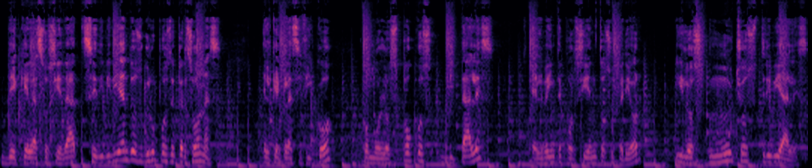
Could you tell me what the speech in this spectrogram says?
de que la sociedad se dividía en dos grupos de personas, el que clasificó como los pocos vitales, el 20% superior, y los muchos triviales,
